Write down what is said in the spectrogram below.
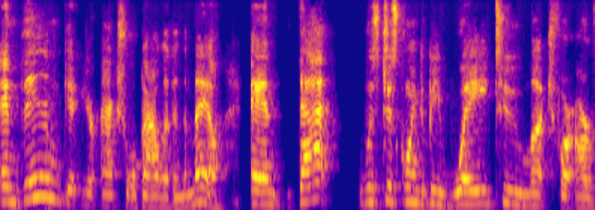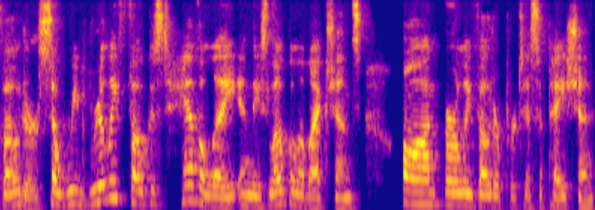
and then get your actual ballot in the mail. And that was just going to be way too much for our voters. So we really focused heavily in these local elections on early voter participation.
